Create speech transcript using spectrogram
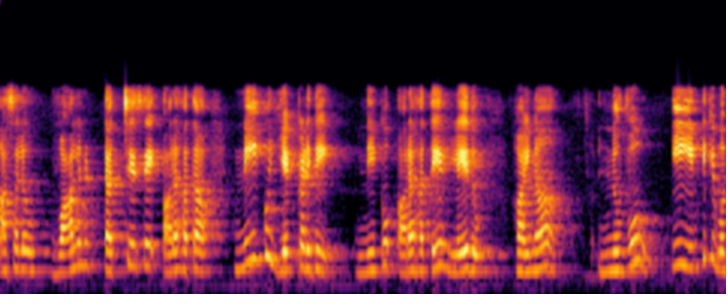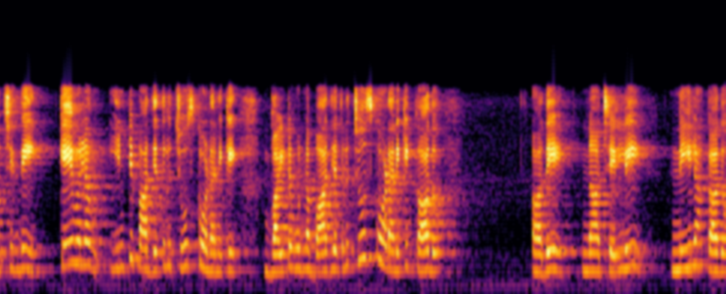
అసలు వాళ్ళను టచ్ చేసే అర్హత నీకు ఎక్కడిది? నీకు అర్హతే లేదు. అయినా నువ్వు ఈ ఇంటికి వచ్చింది కేవలం ఇంటి బాధ్యతలు చూసుకోవడానికి బయట ఉన్న బాధ్యతలు చూసుకోవడానికి కాదు. అదే నా చెల్లి నీలా కాదు.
